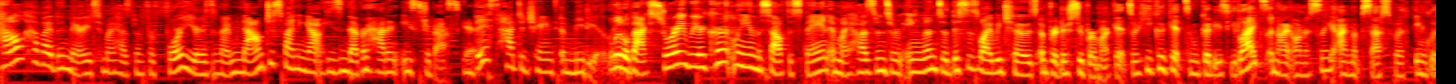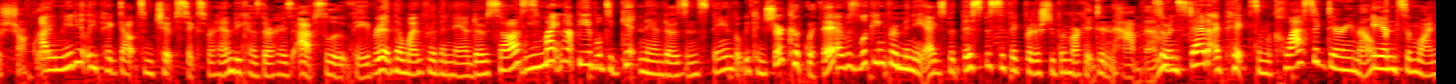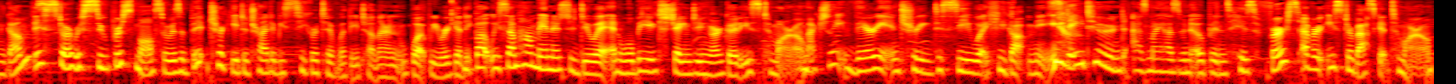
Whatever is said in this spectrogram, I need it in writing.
How have I been married to my husband for four years and I'm now just finding out he's never had an Easter basket? This had to change immediately. Little backstory we are currently in the south of Spain and my husband's from England, so this is why we chose a British supermarket so he could get some goodies he likes. And I honestly, I'm obsessed with English chocolate. I immediately picked out some chipsticks for him because they're his absolute favorite, then went for the Nando's sauce. We might not be able to get Nando's in Spain, but we can sure cook with it. I was looking for mini eggs, but this specific British supermarket didn't have them. So instead, I picked some classic dairy milk and some wine gum. This store was super super small, so it was a bit tricky to try to be secretive with each other and what we were getting. But we somehow managed to do it, and we'll be exchanging our goodies tomorrow. I'm actually very intrigued to see what he got me. Stay tuned as my husband opens his first ever Easter basket tomorrow.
